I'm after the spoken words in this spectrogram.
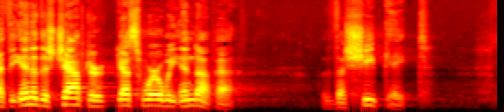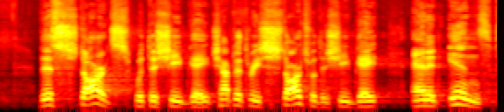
at the end of this chapter, guess where we end up at? The sheep gate. This starts with the sheep gate. Chapter 3 starts with the sheep gate, and it ends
